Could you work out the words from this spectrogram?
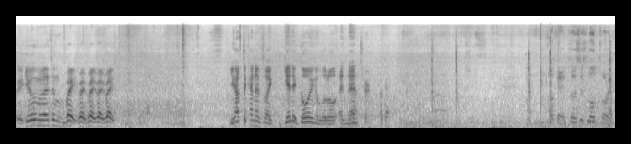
Okay, give momentum. Right, right, right, right, right. You have to kind of like get it going a little and then turn. Okay. Okay, so it's just low torque.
